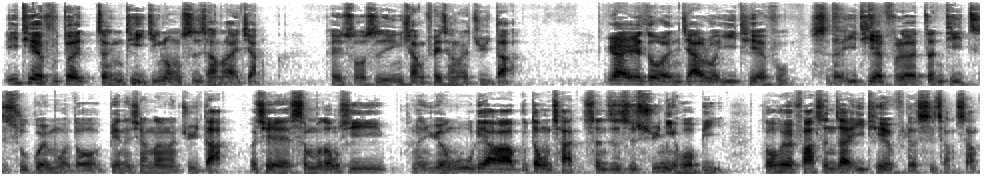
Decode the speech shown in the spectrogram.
ETF 对整体金融市场来讲，可以说是影响非常的巨大。越来越多人加入 ETF，使得 ETF 的整体指数规模都变得相当的巨大，而且什么东西可能原物料啊、不动产，甚至是虚拟货币，都会发生在 ETF 的市场上，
